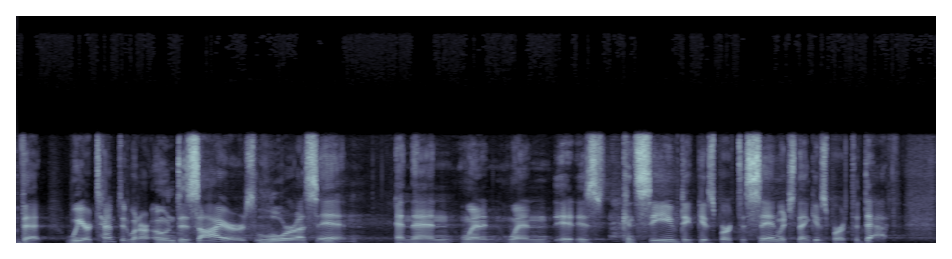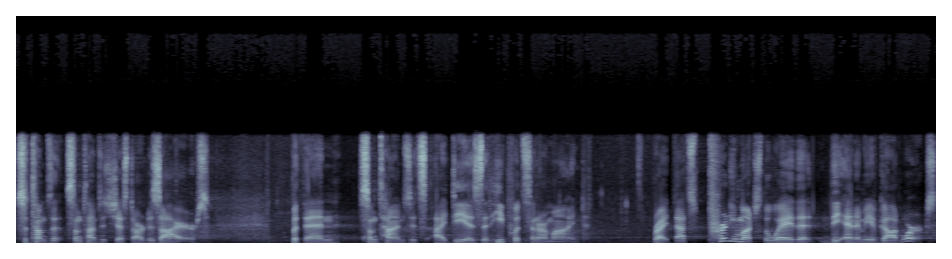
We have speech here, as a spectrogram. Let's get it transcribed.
that we are tempted when our own desires lure us in. And then when, when it is conceived, it gives birth to sin, which then gives birth to death. So sometimes, sometimes it's just our desires. But then sometimes it's ideas that he puts in our mind, right? That's pretty much the way that the enemy of God works.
